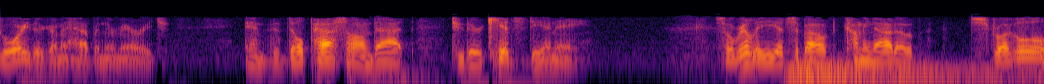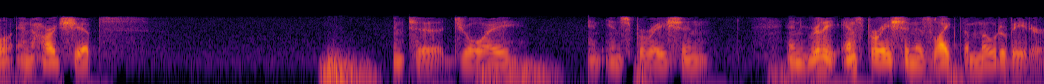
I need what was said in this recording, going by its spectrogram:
joy they're going to have in their marriage. And they'll pass on that to their kids' DNA. So, really, it's about coming out of struggle and hardships into joy and inspiration. And really, inspiration is like the motivator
